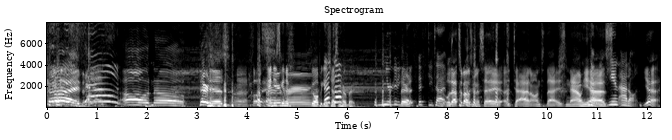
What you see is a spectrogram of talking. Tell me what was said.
Good. Oh, no. There it is. Uh, close. And he's going to go up against That's Justin not- Herbert. You're gonna There get it it 50 times. well, that's what I was gonna say. Uh, to add on to that is now he no, has. He can't add on. Yeah,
